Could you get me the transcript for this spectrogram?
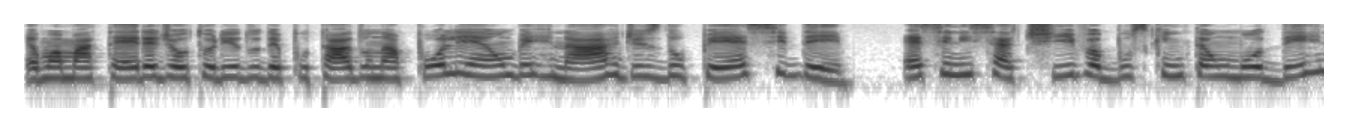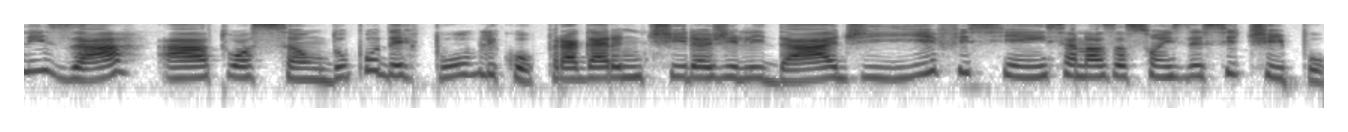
É uma matéria de autoria do deputado Napoleão Bernardes, do PSD. Essa iniciativa busca então modernizar a atuação do poder público para garantir agilidade e eficiência nas ações desse tipo,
